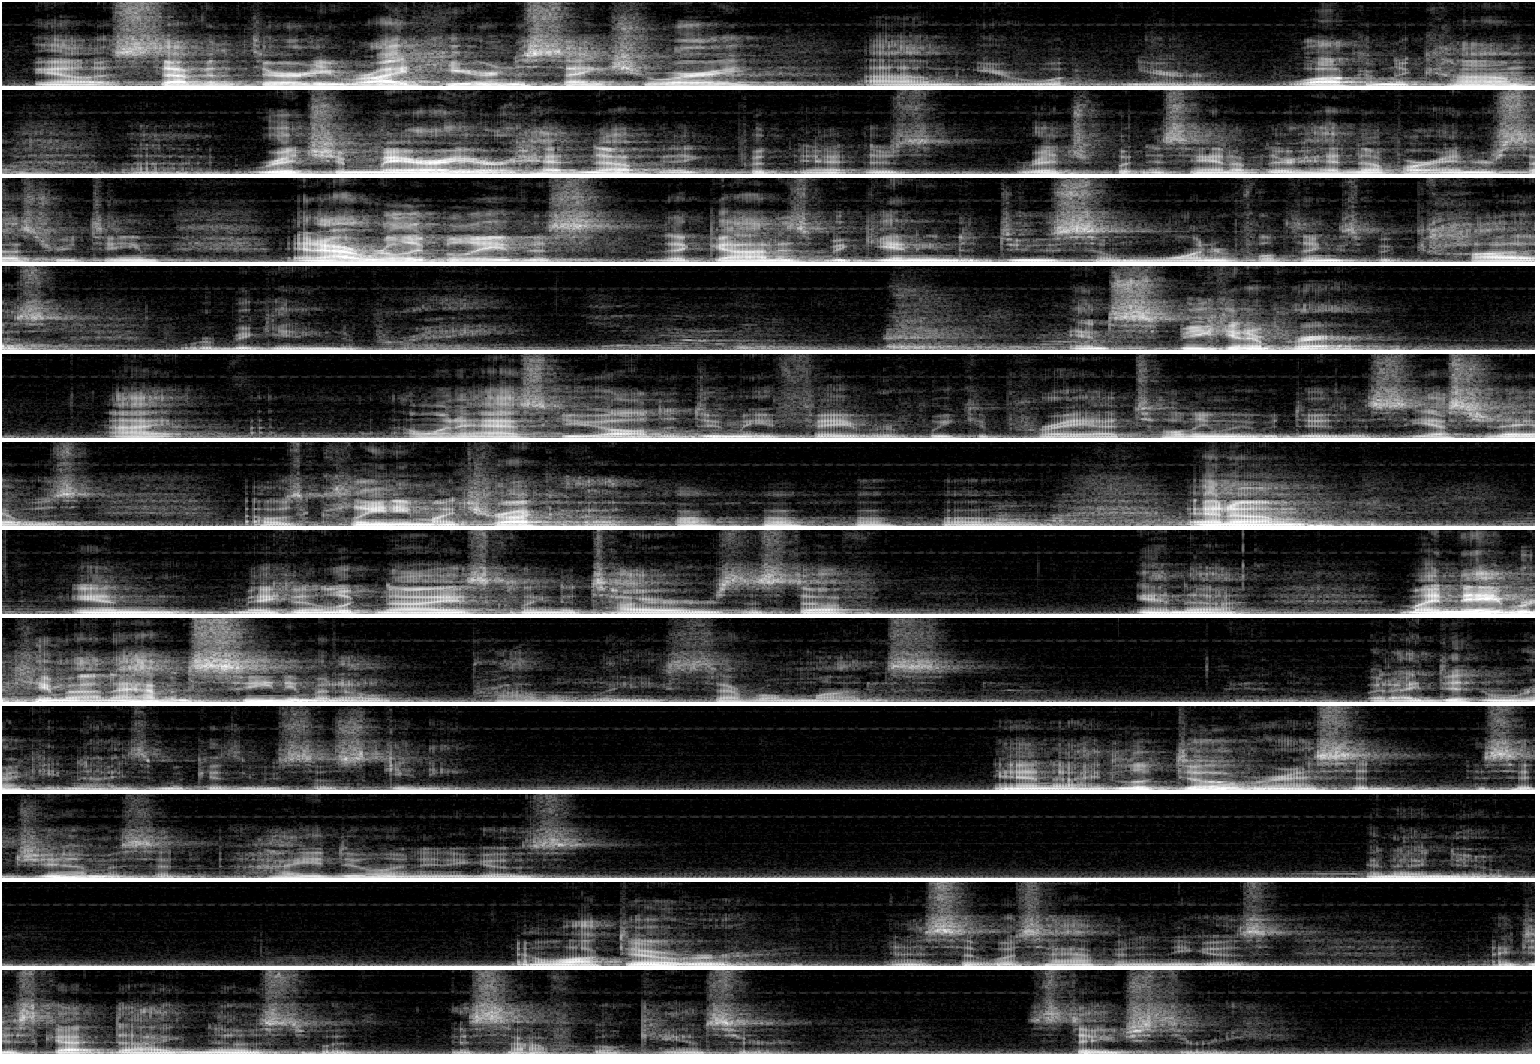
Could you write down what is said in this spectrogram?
you know, 7:30 right here in the sanctuary. Um, you're you're welcome to come. Uh, Rich and Mary are heading up. Put, there's Rich putting his hand up. They're heading up our intercessory team, and I really believe this that God is beginning to do some wonderful things because we're beginning to pray. And speaking of prayer, I I want to ask you all to do me a favor. If we could pray, I told him we would do this. Yesterday, I was, I was cleaning my truck, and um, and making it look nice, clean the tires and stuff. And uh, my neighbor came out, and I haven't seen him in a, several months. And, uh, but I didn't recognize him because he was so skinny. And I looked over and I said, I said, Jim, I said, how you doing? And he goes, and I knew. I walked over and I said, What's happened? And he goes, I just got diagnosed with esophageal cancer, stage three.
